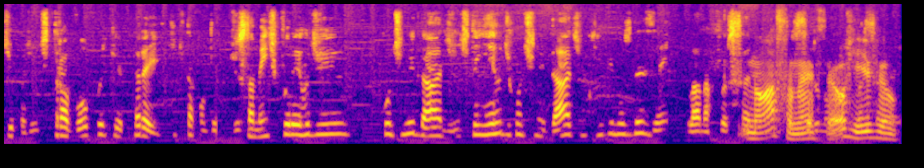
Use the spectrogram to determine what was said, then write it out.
Tipo, a gente travou porque, peraí, o que, que tá acontecendo? Justamente por erro de continuidade. A gente tem erro de continuidade, inclusive nos desenhos, lá na Força Nossa, né? Isso é horrível.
